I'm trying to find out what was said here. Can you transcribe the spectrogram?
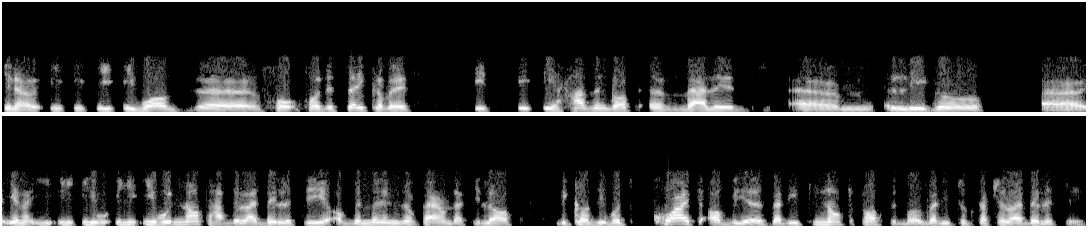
you know, it, it, it was uh, for, for the sake of it, it, it, it hasn't got a valid um, legal. Uh, you know, he, he, he would not have the liability of the millions of pounds that he lost because it was quite obvious that it's not possible that he took such a liability.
